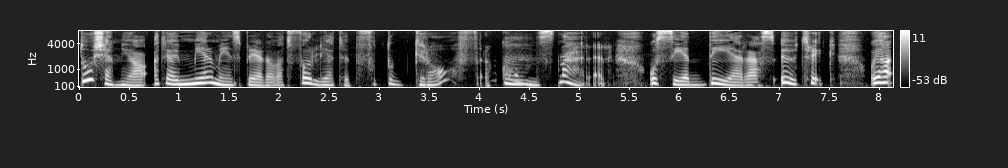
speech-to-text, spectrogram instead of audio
då känner jag att jag är mer och mer inspirerad av att följa typ fotografer och konstnärer och se deras uttryck. Och jag har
